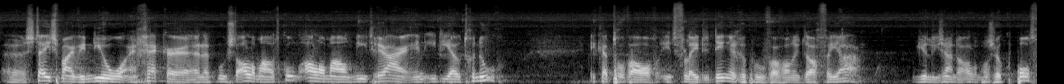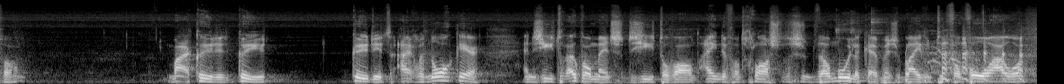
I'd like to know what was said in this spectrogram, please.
eh, steeds maar weer nieuw en gekker. En het moest allemaal, het kon allemaal niet raar en idioot genoeg. Ik heb toch wel in het verleden dingen geproefd waarvan ik dacht van ja, jullie zijn er allemaal zo kapot van. Maar kun je dit, kun je, kun je dit eigenlijk nog een keer? En dan zie je toch ook wel mensen, dan zie je toch wel aan het einde van het glas dat ze het wel moeilijk hebben. En ze blijven natuurlijk van volhouden.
